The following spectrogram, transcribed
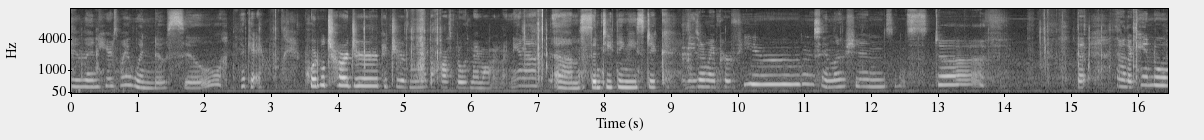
And then here's my windowsill. Okay, portable charger, picture of me at the hospital with my mom and my nana. Um, scenty thingy stick. These are my perfumes and lotions and stuff. But another candle,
